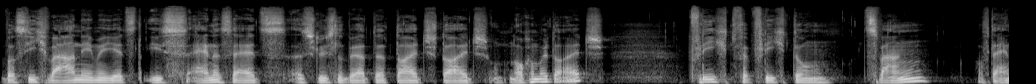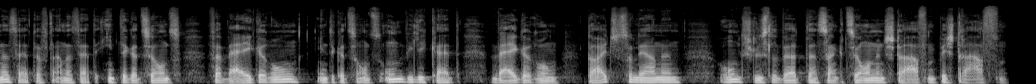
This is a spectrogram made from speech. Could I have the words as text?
Was ich wahrnehme jetzt, ist einerseits als Schlüsselwörter Deutsch, Deutsch und noch einmal Deutsch. Pflicht, Verpflichtung, Zwang auf der einen Seite, auf der anderen Seite Integrationsverweigerung, Integrationsunwilligkeit, Weigerung, Deutsch zu lernen und Schlüsselwörter Sanktionen, Strafen, Bestrafen.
